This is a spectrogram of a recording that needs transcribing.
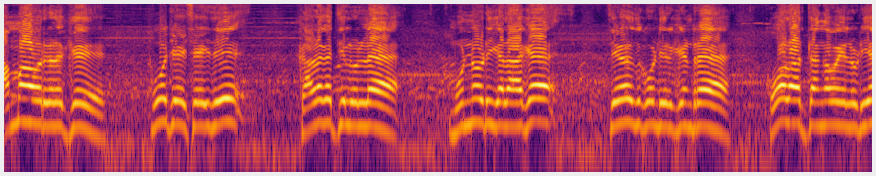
அம்மா அவர்களுக்கு பூஜை செய்து கழகத்தில் உள்ள முன்னோடிகளாக திகழ்ந்து கொண்டிருக்கின்ற கோலார் தங்கவயலுடைய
